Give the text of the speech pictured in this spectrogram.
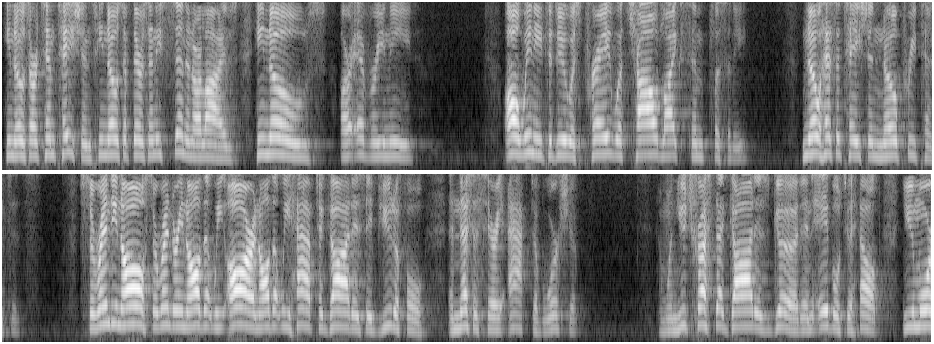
He knows our temptations. He knows if there's any sin in our lives. He knows our every need. All we need to do is pray with childlike simplicity. No hesitation, no pretenses. Surrendering all, surrendering all that we are and all that we have to God is a beautiful and necessary act of worship. And when you trust that God is good and able to help, you more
